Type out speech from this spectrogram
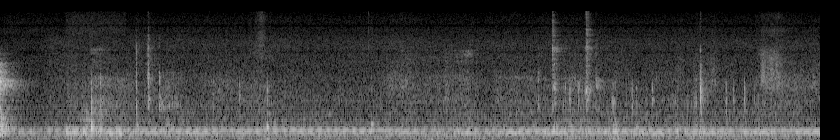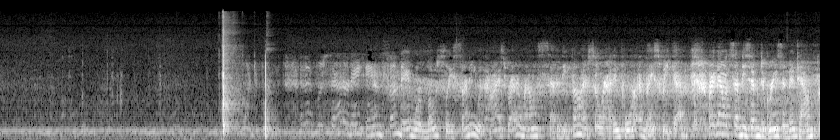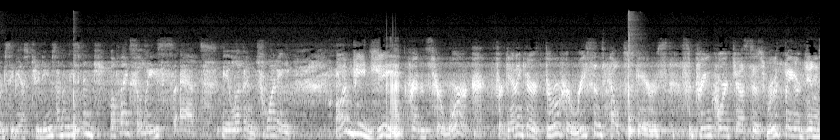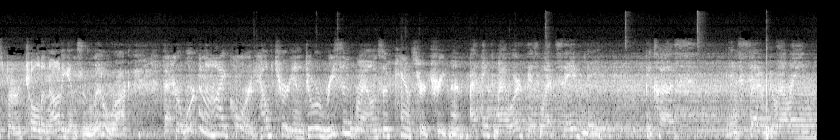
And Sunday, we're mostly sunny with highs right around 75. So we're heading for a nice weekend. Right now it's 77 degrees in Midtown. From CBS 2 News, I'm Elise Finch. Well, thanks, Elise. At 11:20, RBG credits her work for getting her through her recent health scares. Supreme Court Justice Ruth Bader Ginsburg told an audience in Little Rock that her work in the High Court helped her endure recent rounds of cancer treatment. I think my work is what saved me because instead of dwelling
